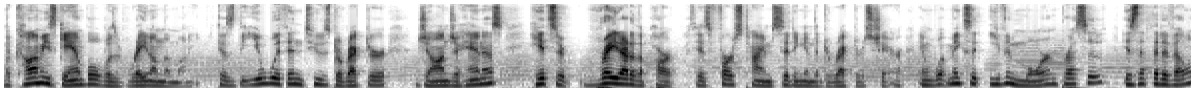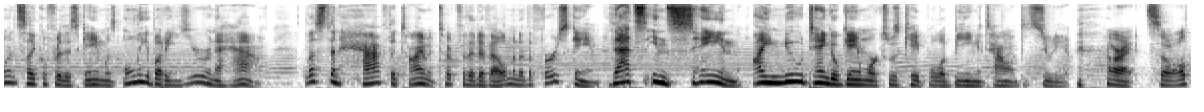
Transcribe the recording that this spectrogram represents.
Mikami's gamble was right on the money, because the Evil Within 2's director, John Johanas, hits it right out of the park with his first time sitting in the director's chair. And what makes it even more impressive is that the development cycle for this game was only about a year and a half less than half the time it took for the development of the first game. That's insane! I knew Tango Gameworks was capable of being a talented studio. Alright, so I'll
